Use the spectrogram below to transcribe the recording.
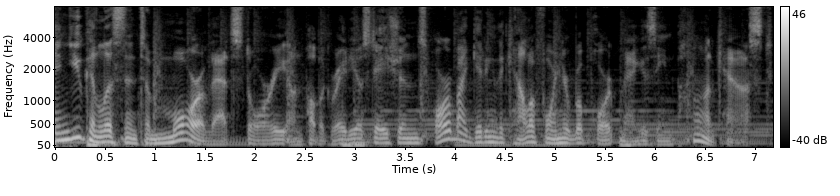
And you can listen to more of that story on public radio stations or by getting the California Report magazine podcast.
